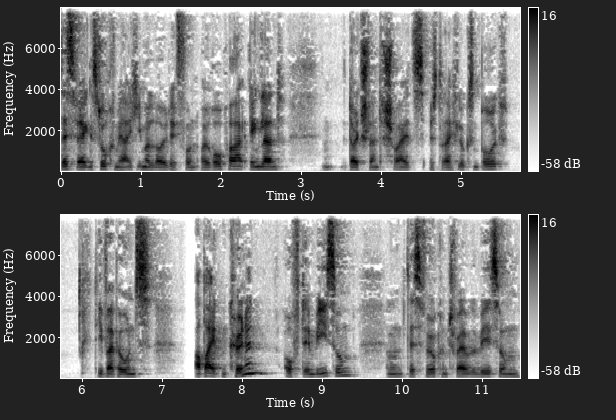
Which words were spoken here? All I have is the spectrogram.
Deswegen suchen wir eigentlich immer Leute von Europa, England, Deutschland, Schweiz, Österreich, Luxemburg die wir bei uns arbeiten können auf dem Visum ähm, das Work and Travel Visum,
